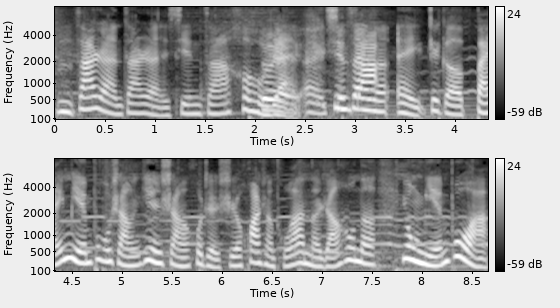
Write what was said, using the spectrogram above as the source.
嗯，扎染扎染，先扎后染。哎，现在呢，哎，这个白棉布上印上或者是画上图案呢，然后呢，用棉布啊，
